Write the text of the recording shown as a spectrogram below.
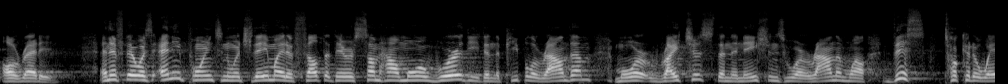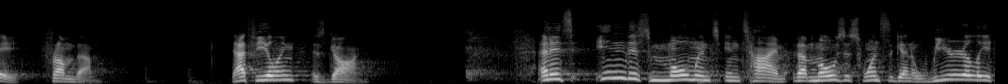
already. And if there was any point in which they might have felt that they were somehow more worthy than the people around them, more righteous than the nations who were around them, well, this took it away from them. That feeling is gone. And it's in this moment in time that Moses once again wearily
